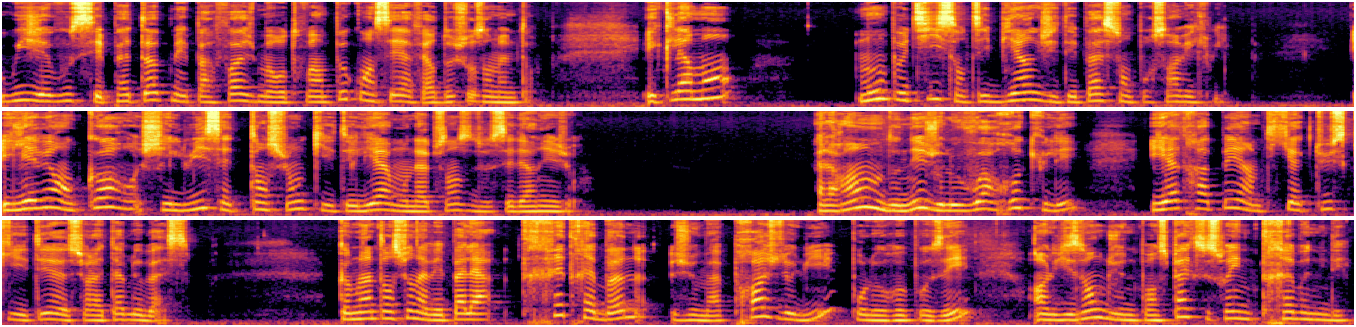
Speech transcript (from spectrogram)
Oui, j'avoue, c'est pas top, mais parfois je me retrouve un peu coincée à faire deux choses en même temps. Et clairement, mon petit sentait bien que j'étais pas 100% avec lui. Il y avait encore chez lui cette tension qui était liée à mon absence de ces derniers jours. Alors à un moment donné, je le vois reculer et attraper un petit cactus qui était euh, sur la table basse. Comme l'intention n'avait pas l'air très très bonne, je m'approche de lui pour le reposer en lui disant que je ne pense pas que ce soit une très bonne idée.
